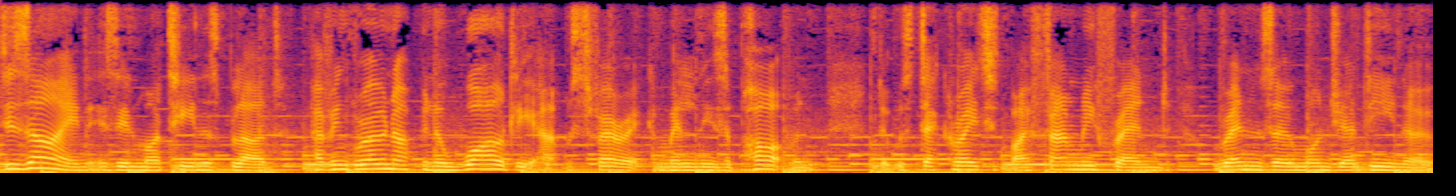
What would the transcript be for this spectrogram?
Design is in Martina's blood, having grown up in a wildly atmospheric Milanese apartment that was decorated by family friend Renzo Mongiardino.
